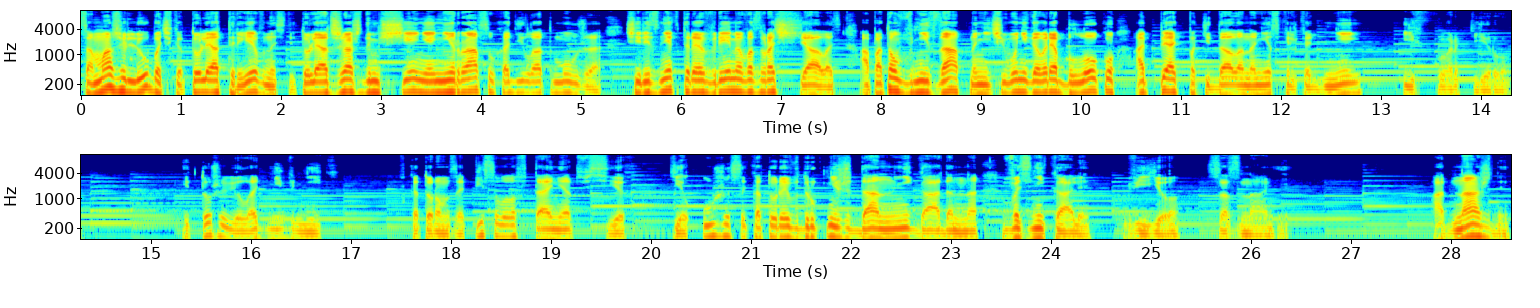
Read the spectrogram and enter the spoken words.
Сама же Любочка то ли от ревности, то ли от жажды мщения не раз уходила от мужа, через некоторое время возвращалась, а потом внезапно, ничего не говоря Блоку, опять покидала на несколько дней их квартиру. И тоже вела дневник, в котором записывала в тайне от всех те ужасы, которые вдруг нежданно-негаданно возникали в ее сознании. Однажды,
